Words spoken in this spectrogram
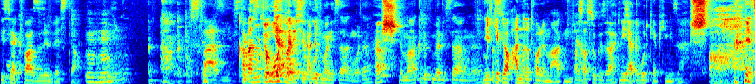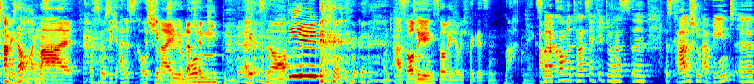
Ist ja quasi Silvester. Quasi. Aber es Gute kommt ja immer nicht so gut. dürfen wir nicht sagen, oder? Eine Marke dürfen wir nicht sagen, ne? Nee, es gibt auch andere tolle Marken. Was hast du gesagt? Nee, er hat Rotkäppchen gesagt. Jetzt habe ich noch mal gesagt. Nochmal. Das muss ich alles rausschneiden oder Gilmum, verpiepen. gibt's noch. Und Asti. Sorry, sorry, habe ich vergessen. Macht nichts. Aber da kommen wir tatsächlich, du hast äh, es gerade schon erwähnt, äh,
